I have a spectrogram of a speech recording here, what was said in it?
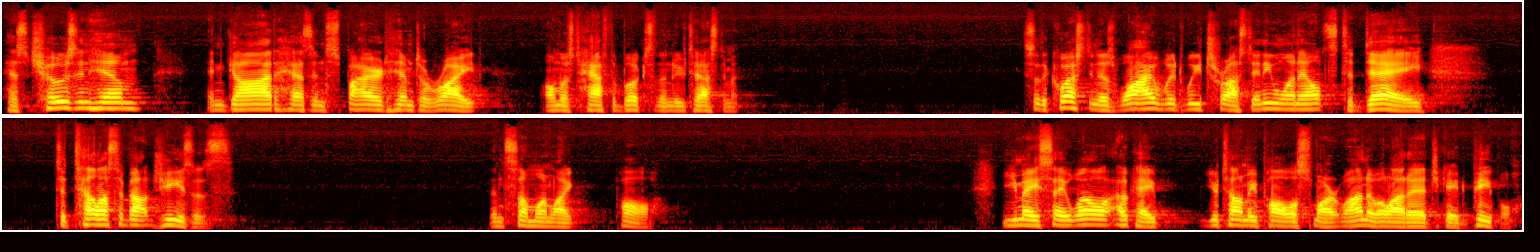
has chosen him and God has inspired him to write almost half the books of the New Testament. So the question is why would we trust anyone else today to tell us about Jesus than someone like Paul? You may say, well, okay, you're telling me Paul was smart. Well, I know a lot of educated people.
